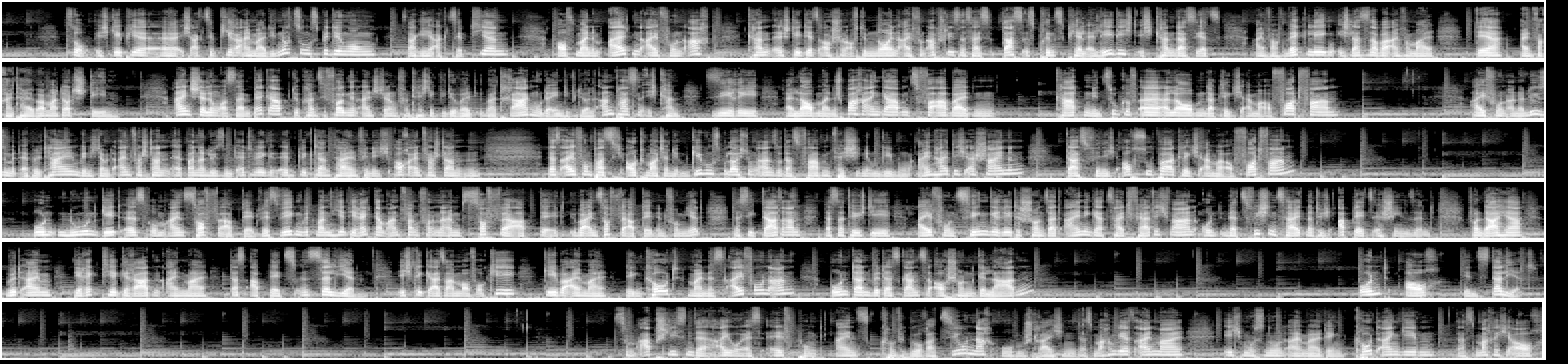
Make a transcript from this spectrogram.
So, ich gebe hier, äh, ich akzeptiere einmal die Nutzungsbedingungen, sage hier akzeptieren. Auf meinem alten iPhone 8 kann, äh, steht jetzt auch schon auf dem neuen iPhone abschließen. Das heißt, das ist prinzipiell erledigt. Ich kann das jetzt einfach weglegen. Ich lasse es aber einfach mal der Einfachheit halber mal dort stehen. Einstellungen aus seinem Backup. Du kannst die folgenden Einstellungen von Technik Videowelt übertragen oder individuell anpassen. Ich kann Siri erlauben, meine Spracheingaben zu verarbeiten, Karten den Zugriff äh, erlauben. Da klicke ich einmal auf Fortfahren. iPhone-Analyse mit Apple teilen, bin ich damit einverstanden. App-Analyse mit Entwicklern teilen, finde ich auch einverstanden. Das iPhone passt sich automatisch an die Umgebungsbeleuchtung an, sodass Farben in verschiedenen Umgebungen einheitlich erscheinen. Das finde ich auch super. Klicke ich einmal auf Fortfahren. Und nun geht es um ein Software-Update. Weswegen wird man hier direkt am Anfang von einem Software-Update, über ein Software-Update informiert. Das liegt daran, dass natürlich die iPhone 10 Geräte schon seit einiger Zeit fertig waren und in der Zwischenzeit natürlich Updates erschienen sind. Von daher wird einem direkt hier geraten, einmal das Update zu installieren. Ich klicke also einmal auf OK, gebe einmal den Code meines iPhone an und dann wird das Ganze auch schon geladen. Und auch installiert. Zum Abschließen der iOS 11.1 Konfiguration nach oben streichen. Das machen wir jetzt einmal. Ich muss nun einmal den Code eingeben. Das mache ich auch.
